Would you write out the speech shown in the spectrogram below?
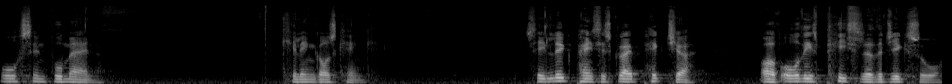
all sinful men killing God's king. See, Luke paints this great picture of all these pieces of the jigsaw.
